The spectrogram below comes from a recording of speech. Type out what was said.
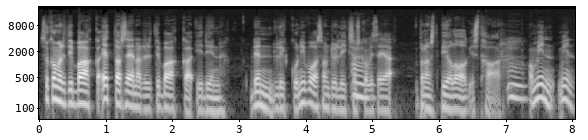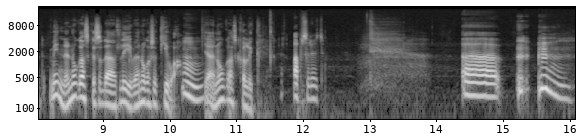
Så kommer du tillbaka, ett år senare är du tillbaka i din, den lyckonivå som du liksom, Mm. ska vi säga, på något sätt biologiskt har. Och min, min, min är nog ganska sådär att livet är nog ganska kiva. Mm. Jag är nog ganska lycklig. Absolut. Uh,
